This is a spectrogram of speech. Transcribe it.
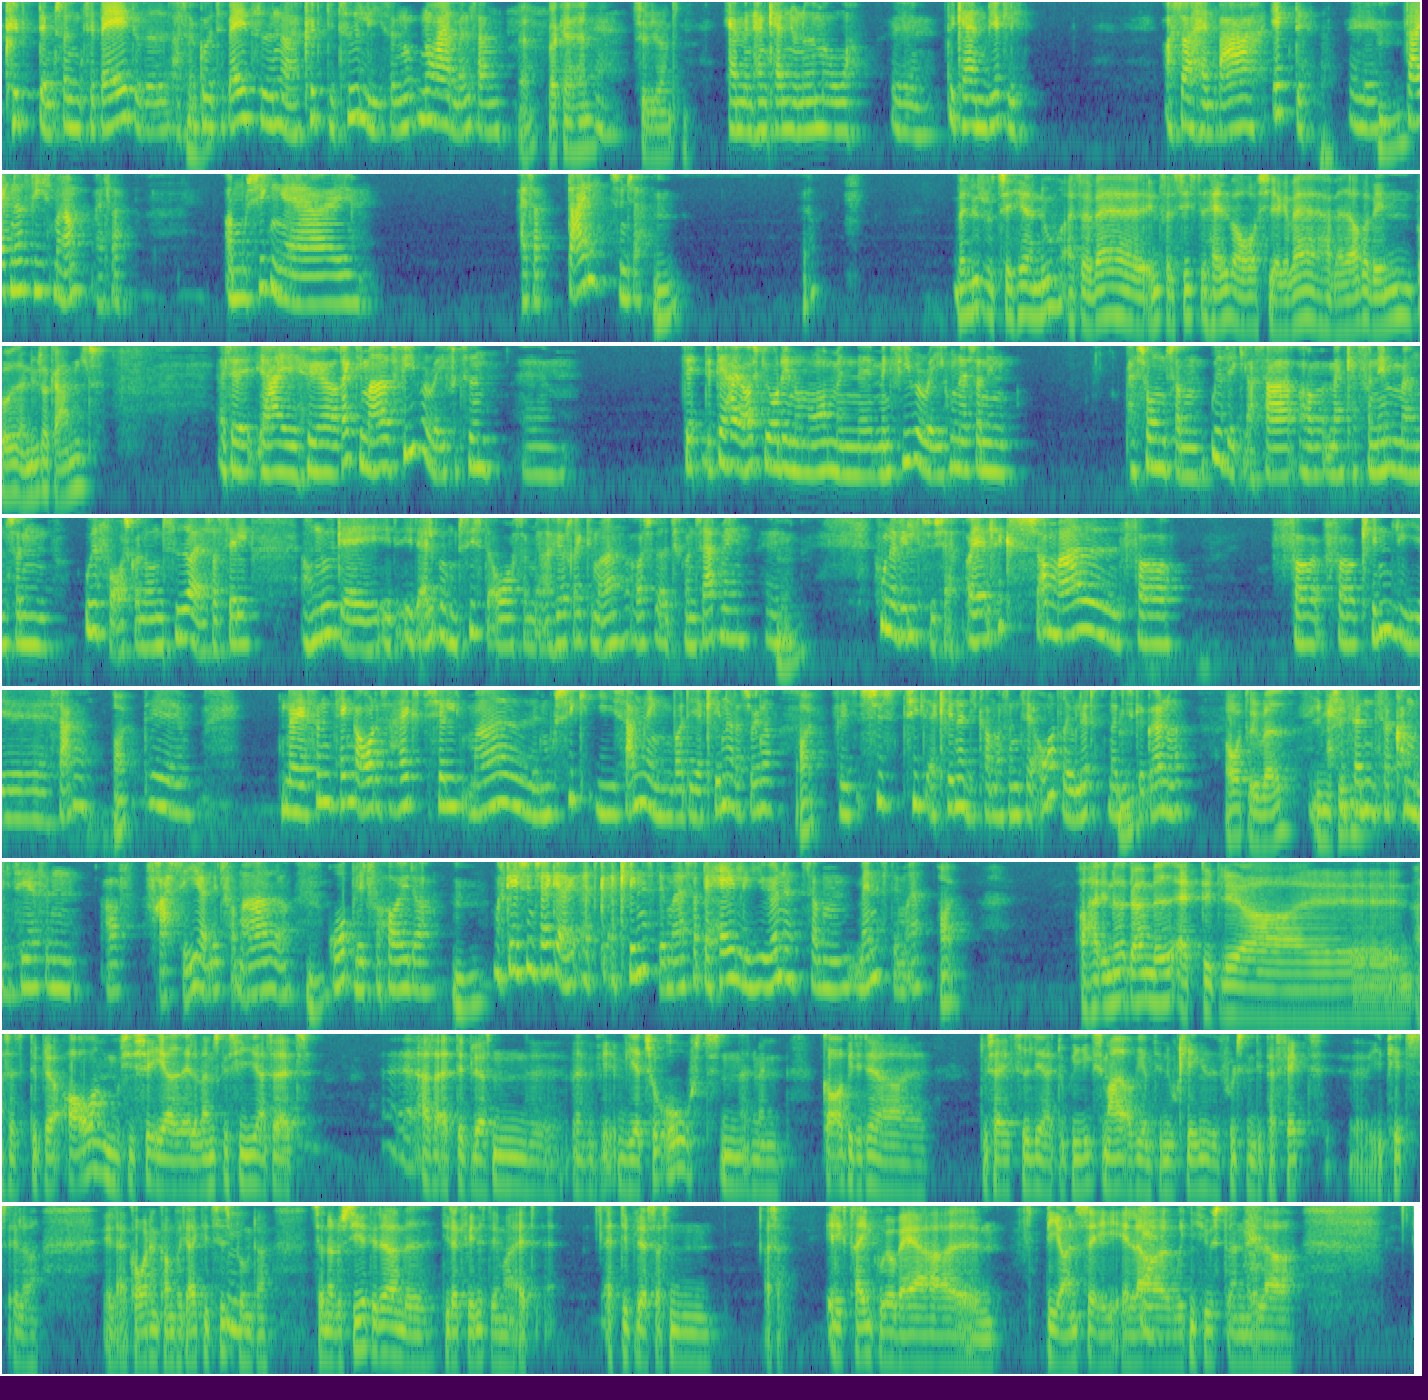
købt dem sådan tilbage, du ved. Altså mm. gået tilbage i tiden og har købt de tidlige, så nu, nu har jeg dem alle sammen. Ja. Hvad kan han, ja. til Jørgensen? Ja, men han kan jo noget med ord. Øh, det kan han virkelig. Og så er han bare ægte. Øh, mm. Der er ikke noget fis med ham, altså. Og musikken er øh, altså dejlig, synes jeg. Mm. Ja. Hvad lytter du til her nu? Altså hvad inden for det sidste halve år cirka, hvad har været op at vende, både af nyt og gammelt? Altså, jeg hører rigtig meget Fever Ray for tiden. Øh, det, det, det har jeg også gjort i nogle år, men, øh, men Fever Ray, hun er sådan en person, som udvikler sig, og man kan fornemme, at hun sådan udforsker nogle sider af sig selv. Og hun udgav et, et album sidste år, som jeg har hørt rigtig meget, og også været til koncert med hende. Mm. Hun er vild, synes jeg. Og jeg er altså ikke så meget for, for, for kvindelige øh, sanger. Nej. Det, når jeg sådan tænker over det, så har jeg ikke specielt meget musik i samlingen, hvor det er kvinder, der synger. Nej. For jeg synes tit, at kvinder de kommer sådan til at overdrive lidt, når de skal gøre noget. Overdrive hvad i Altså musikken? sådan, så kommer de til at, sådan, at frasere lidt for meget og mm. råbe lidt for højt. Og mm. Måske synes jeg ikke, at, at, kvindestemmer er så behagelige i ørene, som mandestemmer er. Nej. Og har det noget at gøre med, at det bliver, øh, altså det bliver overmusiceret, eller hvad man skal sige, altså at, øh, altså at det bliver sådan øh, virtuost, sådan at man går op i det der, øh, du sagde tidligere, at du gik ikke så meget op i, om det nu klingede fuldstændig perfekt øh, i pitch, eller, eller akkorderne kom på de rigtige tidspunkter. Mm. Så når du siger det der med de der kvindestemmer, at, at det bliver så sådan, altså et ekstrem kunne jo være øh, Beyoncé, eller Ja. ja. Whitney Houston, eller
